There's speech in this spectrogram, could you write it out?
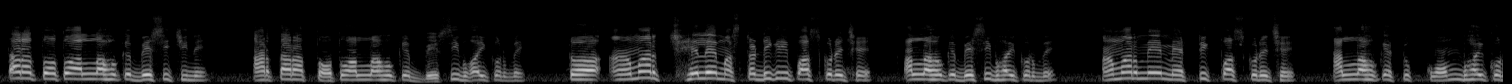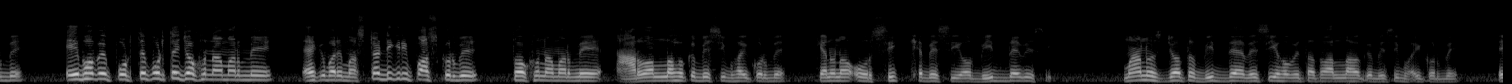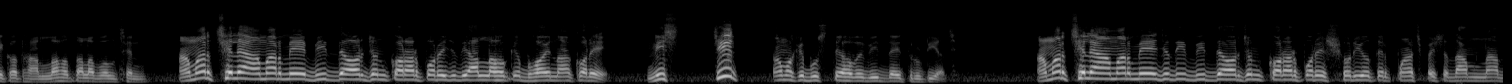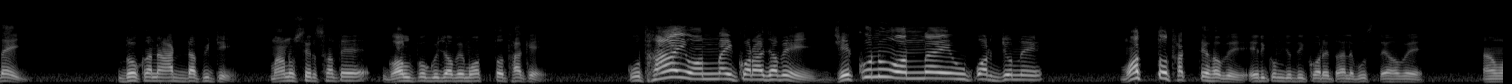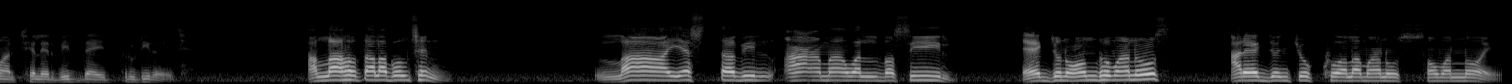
তারা তত আল্লাহকে বেশি চিনে, আর তারা তত আল্লাহকে বেশি ভয় করবে। তো আমার ছেলে মাস্টার ডিগ্রি পাস করেছে, আল্লাহকে বেশি ভয় করবে। আমার মেয়ে ম্যাট্রিক পাস করেছে, আল্লাহকে একটু কম ভয় করবে। এভাবে পড়তে পড়তে যখন আমার মেয়ে একেবারে মাস্টার ডিগ্রি পাস করবে, তখন আমার মেয়ে আরও আল্লাহকে বেশি ভয় করবে। কেননা ওর শিক্ষা বেশি, ওর বিদ্যা বেশি। মানুষ যত বিদ্যা বেশি হবে, তত আল্লাহকে বেশি ভয় করবে। এ কথা আল্লাহ তালা বলছেন। আমার ছেলে, আমার মেয়ে বিদ্যা অর্জন করার পরে যদি আল্লাহকে ভয় না করে, নিশ্চিত আমাকে বুঝতে হবে বিদ্যায় ত্রুটি আছে। আমার ছেলে, আমার মেয়ে যদি বিদ্যা অর্জন করার পরে শরীয়তের পাঁচ পয়সা দাম না দেয়, দোকানে আড্ডা পিটে মানুষের সাথে গল্প গুজবে মত্ত থাকে। কোথায় অন্যায় করা যাবে? যে কোনো অন্যায় উপার্জনে মত্ত থাকতে হবে। এরকম যদি করে তাহলে বুঝতে হবে আমার ছেলের বিদ্যায় ত্রুটি রয়েছে। আল্লাহ তালা বলছেন একজন অন্ধ মানুষ আর একজন চক্ষুওয়ালা মানুষ সমান নয়।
